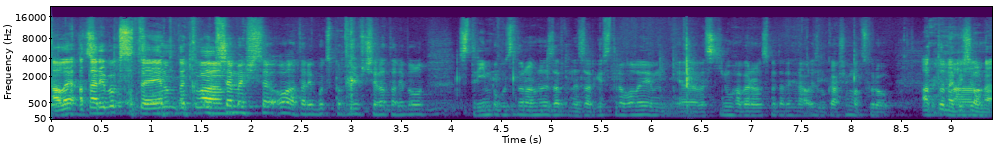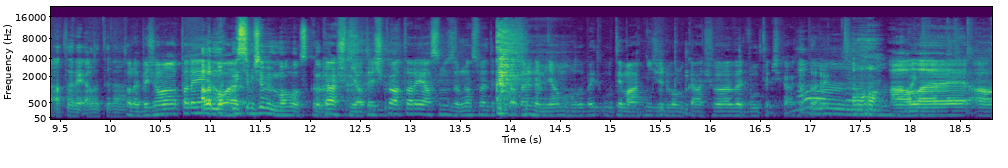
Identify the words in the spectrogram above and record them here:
Ale Atari Box to je jenom taková... Otřemeš se o Atari Box, protože včera tady byl stream, pokud jste to náhodou nezar- nezaregistrovali, eh, ve stínu Haverna jsme tady hráli s Lukášem Macurou. A to neběželo na Atari, ale teda... To neběželo na Atari, Ale mo- myslím, že by mohlo skoro. Lukáš měl tričko Atari, já jsem zrovna své tričko Atari neměl, mohlo to být ultimátní, že dva Lukášové ve dvou tričkách Atari. Ale a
